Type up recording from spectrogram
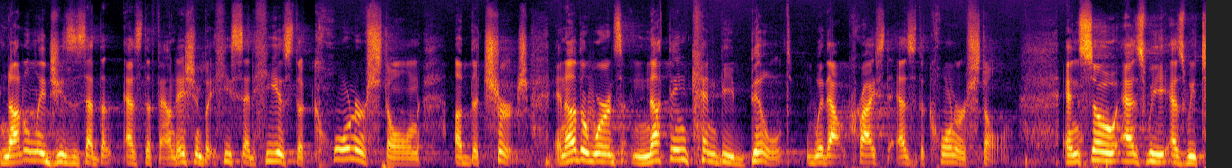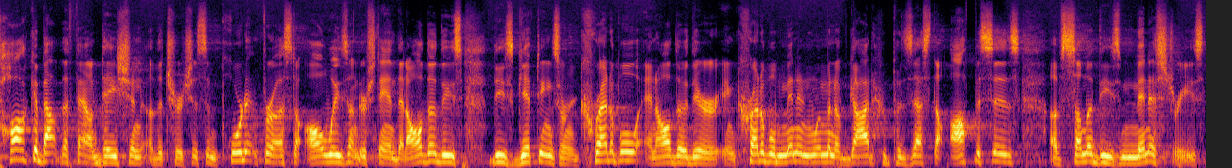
not only Jesus the, as the foundation, but he said he is the cornerstone of the church. In other words, nothing can be built without Christ as the cornerstone. And so, as we, as we talk about the foundation of the church, it's important for us to always understand that although these, these giftings are incredible, and although they're incredible men and women of God who possess the offices of some of these ministries,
